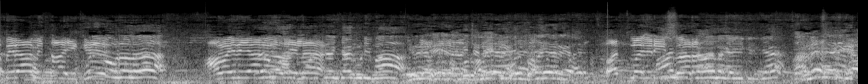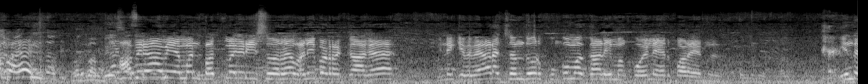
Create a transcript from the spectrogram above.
அபிராமி தாய்க்கு அமைதியான முறையில் பத்மகிரீஸ்வரர். அபிராமி அம்மன் பத்மகிரீஸ்வரரை வழிபடுறதுக்காக இன்னைக்கு வேடச்சந்தூர் குங்கும காளியம்மன் கோயில் ஏற்பாடு இருந்தது இந்த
